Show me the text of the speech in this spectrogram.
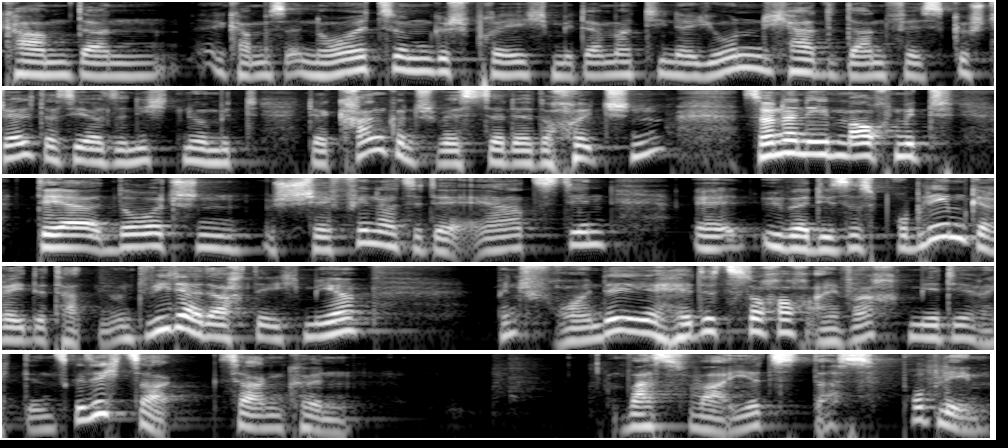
kam dann kam es erneut zum Gespräch mit der Martina John und ich hatte dann festgestellt, dass sie also nicht nur mit der Krankenschwester der Deutschen, sondern eben auch mit der deutschen Chefin, also der Ärztin, äh, über dieses Problem geredet hatten. Und wieder dachte ich mir, Mensch, Freunde, ihr hättet es doch auch einfach mir direkt ins Gesicht sag sagen können. Was war jetzt das Problem?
